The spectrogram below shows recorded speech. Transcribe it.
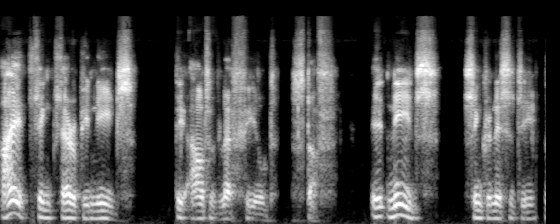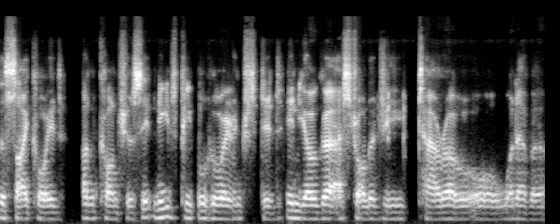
I think therapy needs the out of left field stuff. It needs synchronicity, the psychoid, unconscious. It needs people who are interested in yoga, astrology, tarot, or whatever.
